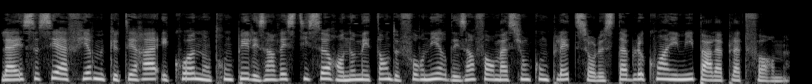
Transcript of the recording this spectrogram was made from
La SEC affirme que Terra et Kwon ont trompé les investisseurs en omettant de fournir des informations complètes sur le stablecoin émis par la plateforme.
